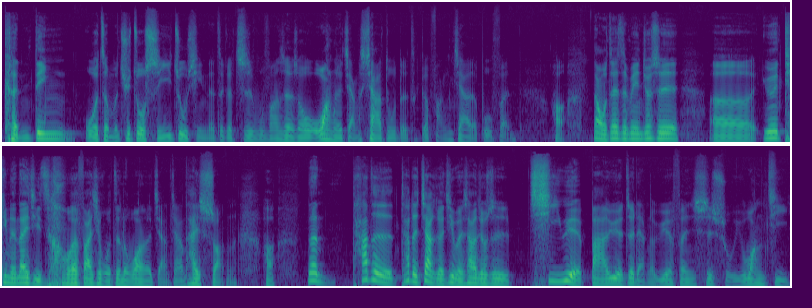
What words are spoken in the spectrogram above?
垦丁，我怎么去做十一住行的这个支付方式的时候，我忘了讲夏都的这个房价的部分。好，那我在这边就是呃，因为听了那一集之后，我会发现我真的忘了讲，讲太爽了。好，那它的它的价格基本上就是七月、八月这两个月份是属于旺季，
